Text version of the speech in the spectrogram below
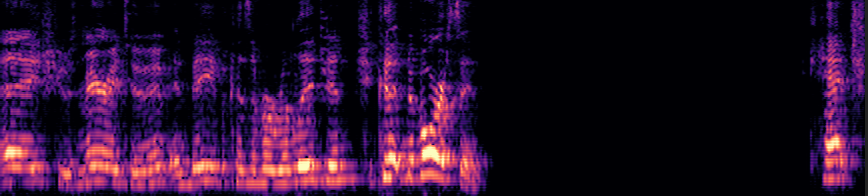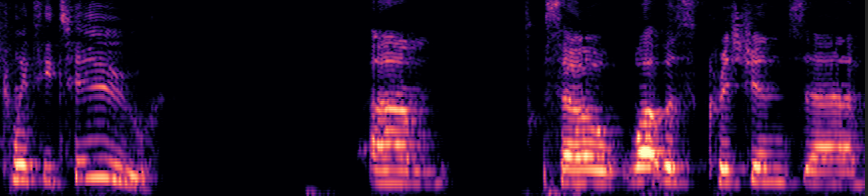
A, she was married to him, and B, because of her religion, she couldn't divorce him. Catch 22. Um, so what was Christian's uh,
